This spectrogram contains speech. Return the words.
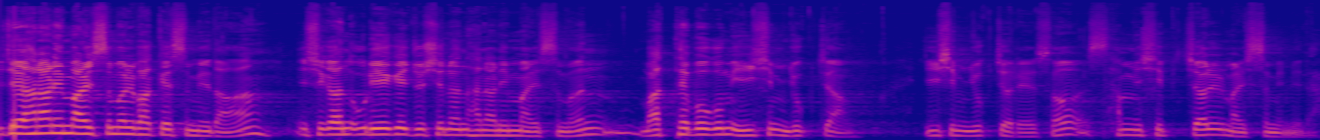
이제 하나님 말씀을 받겠습니다. 이 시간 우리에게 주시는 하나님 말씀은 마태복음 26장 26절에서 30절 말씀입니다.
